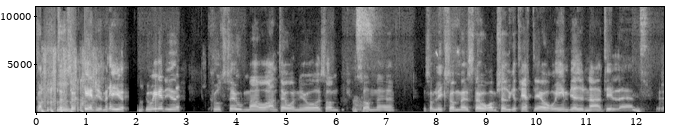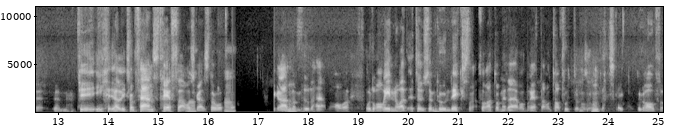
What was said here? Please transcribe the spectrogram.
föräldd. Så, så är det ju, men det är ju, då är det ju Kurt Zuma och Antonio som, som, eh, som liksom eh, står om 20-30 år och är inbjudna till, eh, till ja, liksom fansträffar och ska stå och grann om hur det här var och drar in några tusen pund extra för att de är där och berättar och tar foton och Mm. skriver autografer.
